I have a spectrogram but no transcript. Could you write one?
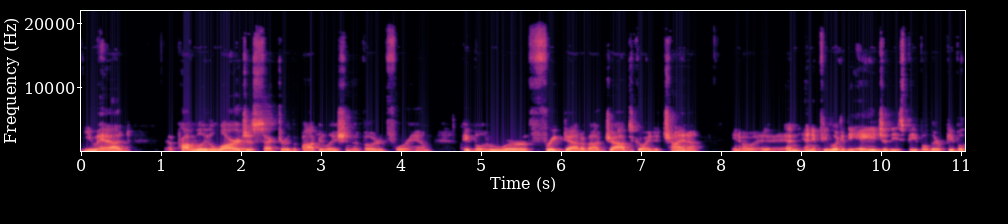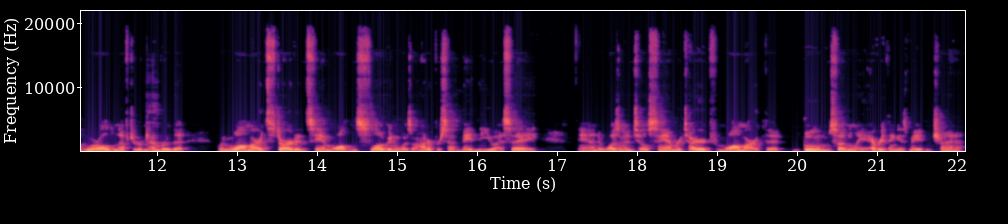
You had uh, probably the largest sector of the population that voted for him, people who were freaked out about jobs going to China. You know, and, and if you look at the age of these people, there are people who are old enough to remember that when Walmart started, Sam Walton's slogan was 100% made in the USA. And it wasn't until Sam retired from Walmart that, boom, suddenly everything is made in China.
